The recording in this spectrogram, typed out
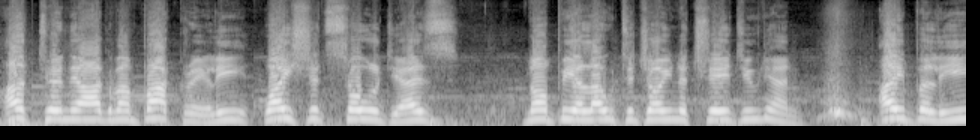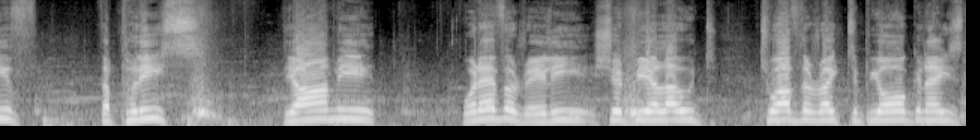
I'll turn the argument back really. Why should soldiers not be allowed to join a trade union? I believe the police, the army, whatever really, should be allowed to have the right to be organised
